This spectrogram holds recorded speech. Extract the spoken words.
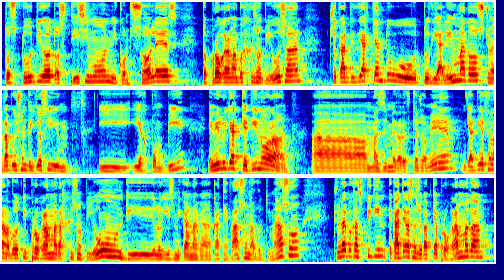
το στούντιο, το στήσιμο, οι κονσόλες, το πρόγραμμα που χρησιμοποιούσαν και κατά τη διάρκεια του, του διαλύματος και μετά που είχε τελειώσει η, η εκπομπή, εμίλω για αρκετή ώρα α, μαζί με τα παιδιά του γιατί ήθελα να δω τι προγράμματα χρησιμοποιούν, τι λογισμικά να κατεβάσω, να δοκιμάσω. Και μετά που είχα σπίτι, κατέβασα και κάποια προγράμματα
